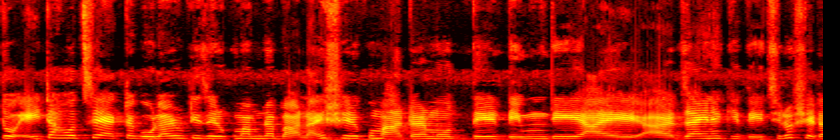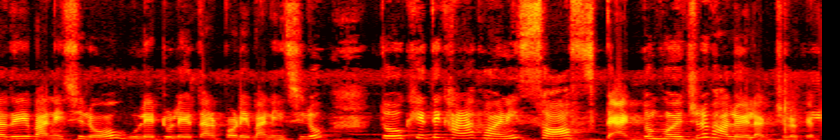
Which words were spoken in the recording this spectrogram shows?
তো এইটা হচ্ছে একটা গোলা রুটি যেরকম আমরা বানাই, সেরকম আটার মধ্যে ডিম দিয়ে আয়- আর যাই না কি দিয়েছিল সেটা দিয়ে বানিয়েছিল গুলে টুলে তারপরে বানিয়েছিল। তো খেতে খারাপ হয়নি সফট একদম হয়েছিল, ভালোই লাগছিল খেতে।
